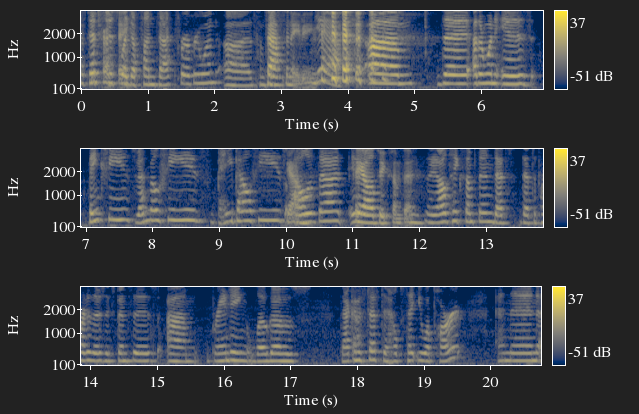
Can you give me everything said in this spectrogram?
That's, That's just like a fun fact for everyone. Uh, sometimes fascinating. Yeah. um, the other one is bank fees, Venmo fees, PayPal fees, Yeah. all of that. They all take something. they all take something. That's that's a part of those expenses. Um, branding, logos, that kind of stuff to help set you apart. And then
